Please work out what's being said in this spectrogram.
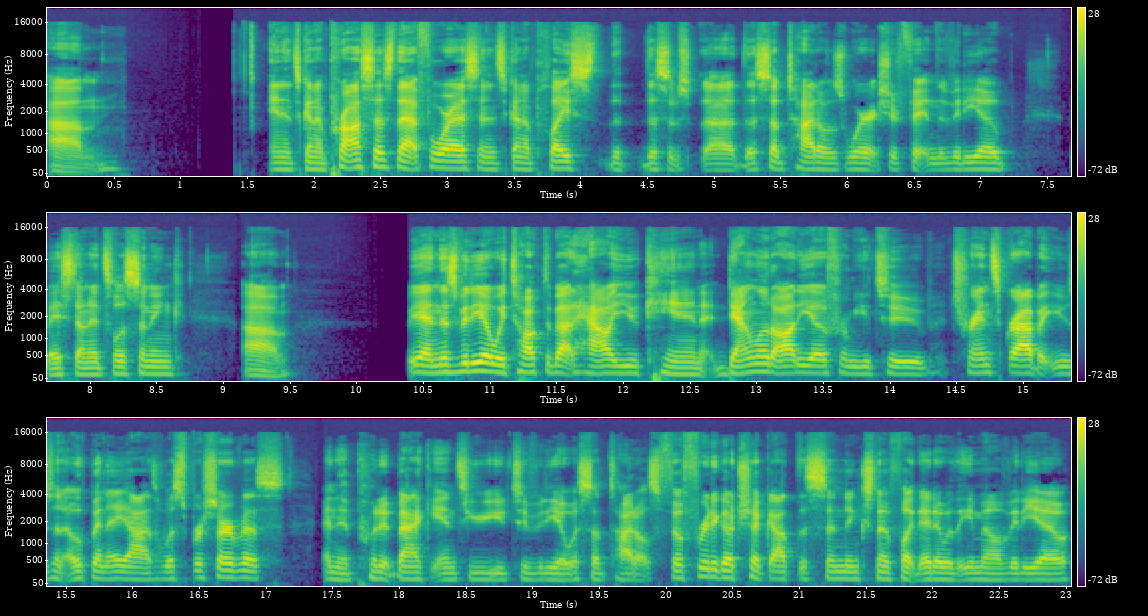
Um, and it's going to process that for us, and it's going to place the the, uh, the subtitles where it should fit in the video based on its listening. Um, yeah, in this video, we talked about how you can download audio from YouTube, transcribe it using OpenAI's Whisper service, and then put it back into your YouTube video with subtitles. Feel free to go check out the Sending Snowflake Data with Email video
